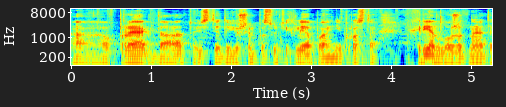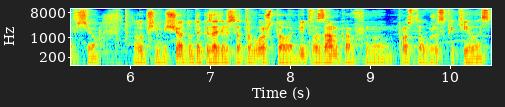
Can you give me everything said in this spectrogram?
а, в проект, да, то есть ты даешь им по сути хлеб, а они просто хрен ложат на это все. В общем, еще одно доказательство того, что битва замков ну, просто уже скатилась.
